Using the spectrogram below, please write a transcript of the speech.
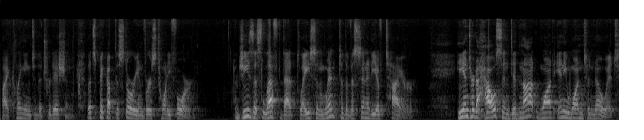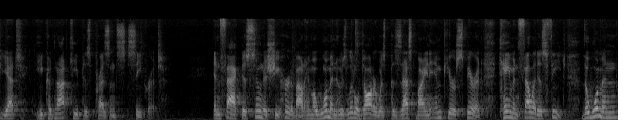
by clinging to the tradition. Let's pick up the story in verse 24. Jesus left that place and went to the vicinity of Tyre. He entered a house and did not want anyone to know it, yet he could not keep his presence secret. In fact, as soon as she heard about him, a woman whose little daughter was possessed by an impure spirit came and fell at his feet. The woman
